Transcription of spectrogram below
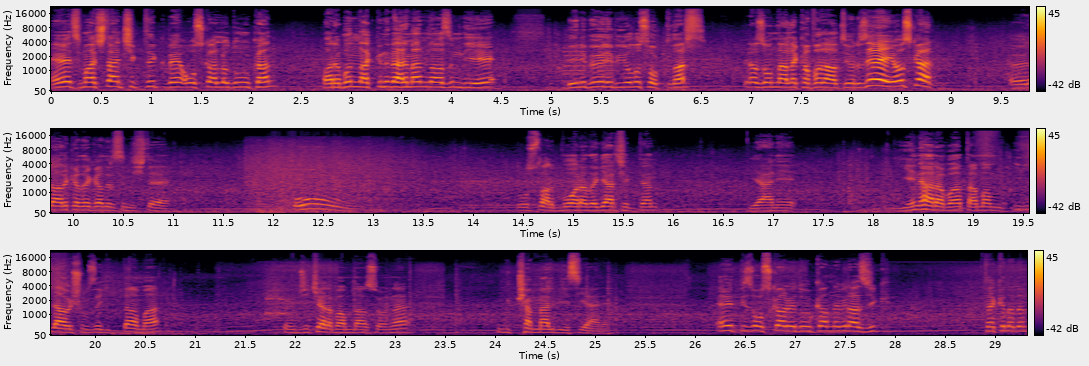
Evet maçtan çıktık ve Oscar'la Doğukan arabanın hakkını vermen lazım diye beni böyle bir yola soktular. Biraz onlarla kafa dağıtıyoruz. Hey Oscar! Öyle arkada kalırsın işte. Oo. Dostlar bu arada gerçekten yani yeni araba tamam illa hoşumuza gitti ama önceki arabamdan sonra mükemmel bir his yani. Evet biz Oscar ve Doğukan'la birazcık takılalım.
